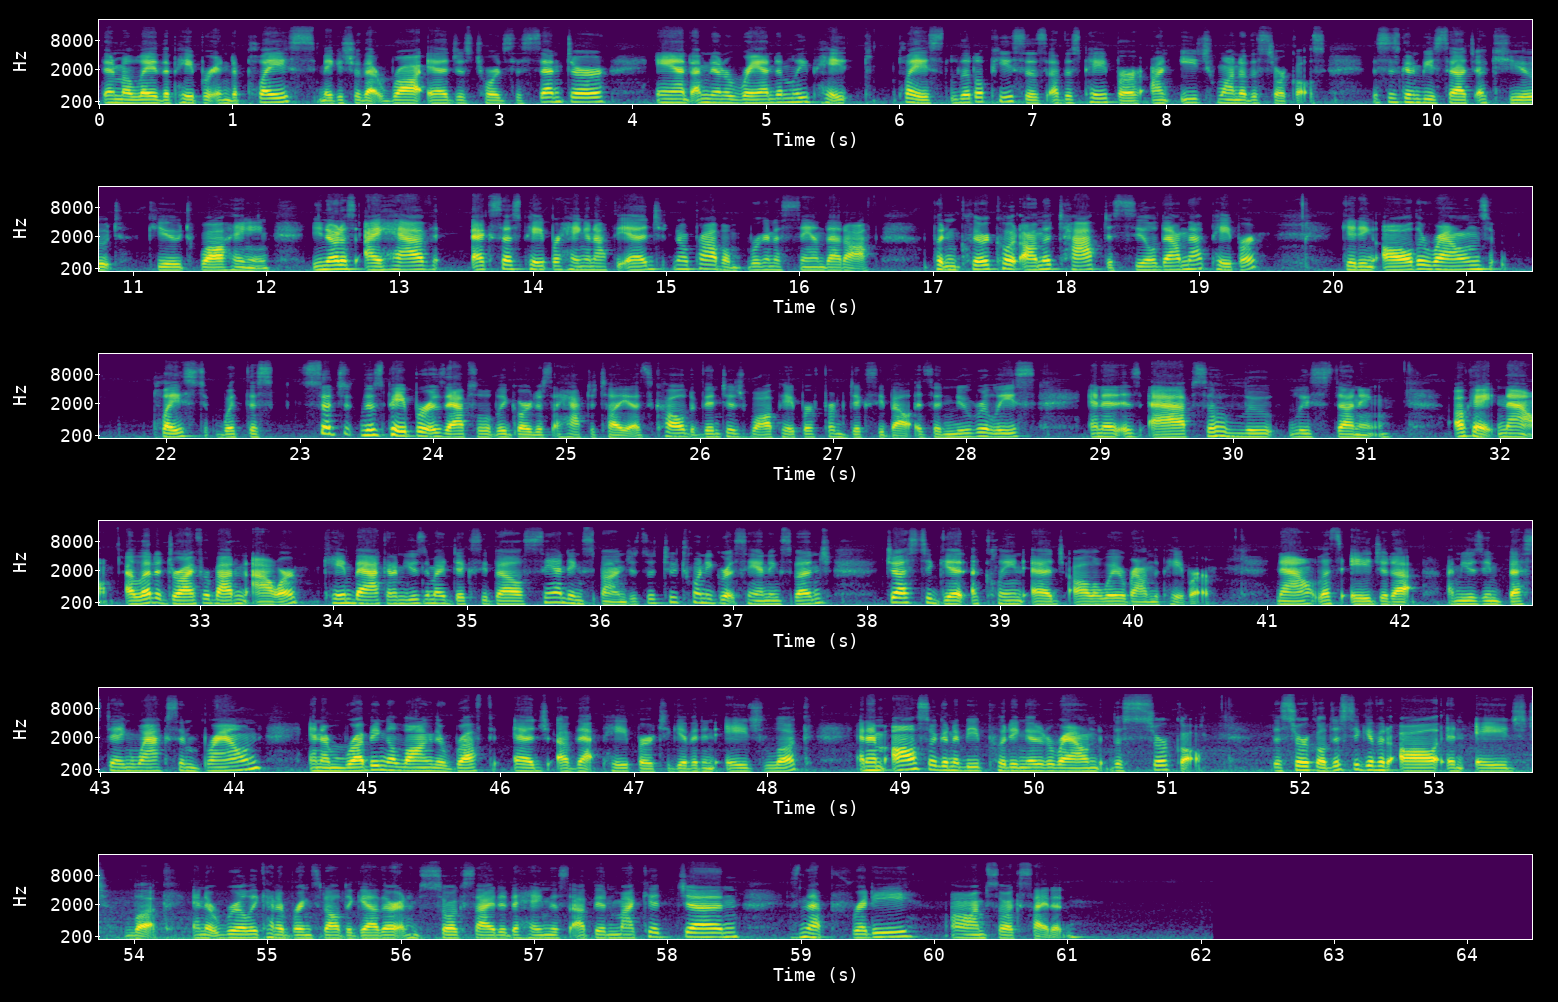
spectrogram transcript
Then I'm gonna lay the paper into place, making sure that raw edge is towards the center. And I'm gonna randomly place little pieces of this paper on each one of the circles. This is gonna be such a cute, cute wall hanging. You notice I have excess paper hanging off the edge, no problem. We're gonna sand that off. Putting clear coat on the top to seal down that paper. Getting all the rounds placed with this such this paper is absolutely gorgeous i have to tell you it's called vintage wallpaper from dixie belle. It's a new release and it is absolutely stunning. Okay now i let it dry for about an hour came back and i'm using my dixie belle sanding sponge. It's a 220 grit sanding sponge just to get a clean edge all the way around the paper. Now let's age it up. I'm using best dang wax and brown and i'm rubbing along the rough edge of that paper to give it an aged look and i'm also going to be putting it around the circle the circle just to give it all an aged look. And it really kind of brings it all together. And I'm so excited to hang this up in my kitchen. Isn't that pretty? Oh, I'm so excited.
